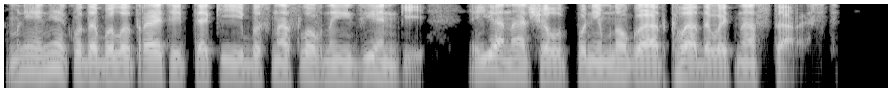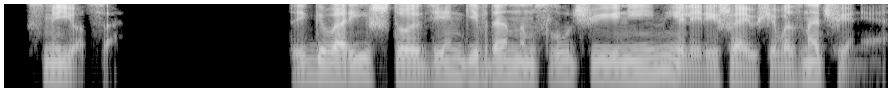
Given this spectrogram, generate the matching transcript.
Мне некуда было тратить такие баснословные деньги, и я начал понемногу откладывать на старость. Смеется. Ты говоришь, что деньги в данном случае не имели решающего значения.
